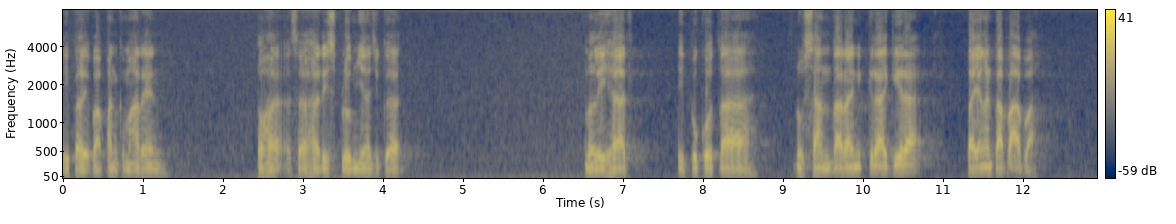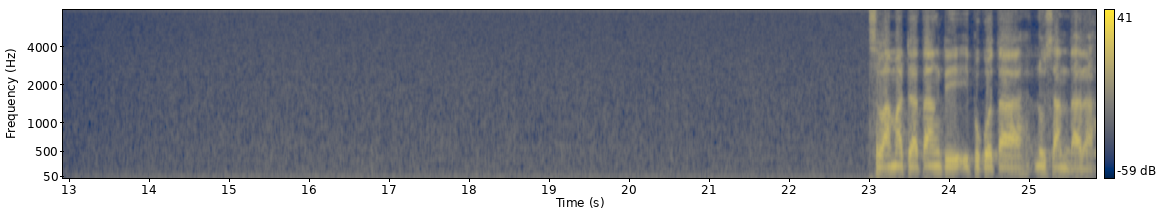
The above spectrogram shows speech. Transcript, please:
di Balikpapan kemarin, sehari sebelumnya juga melihat ibu kota Nusantara ini kira-kira bayangan Bapak apa? Selamat datang di ibu kota Nusantara.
